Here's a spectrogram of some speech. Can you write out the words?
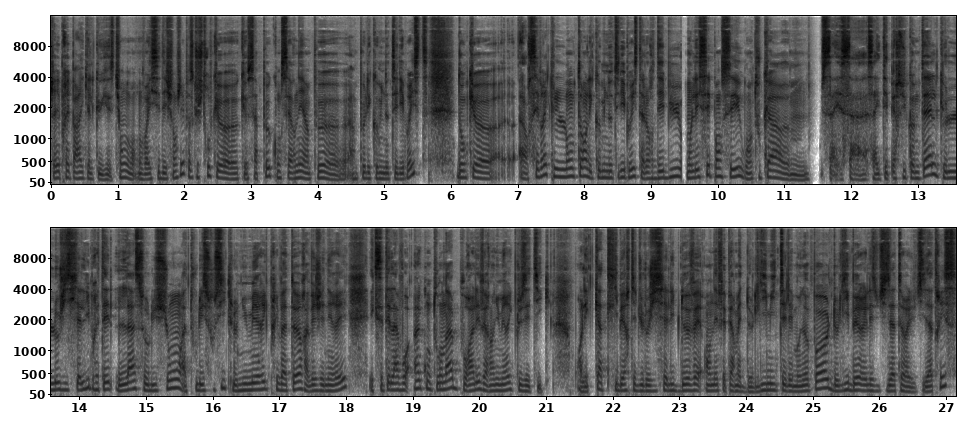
J'avais préparé quelques questions, on va essayer d'échanger parce que je trouve que que ça peut concerner un peu un peu les communautés libristes. Donc, alors c'est vrai que longtemps les communautés libristes à leur début ont laissé penser, ou en tout cas euh, ça, ça, ça a été perçu comme tel, que le logiciel libre était la solution à tous les soucis que le numérique privateur avait généré et que c'était la voie incontournable pour aller vers un numérique plus éthique. Les quatre libertés du logiciel libre devaient en effet permettre de limiter les monopoles, de libérer les utilisateurs et les utilisatrices.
